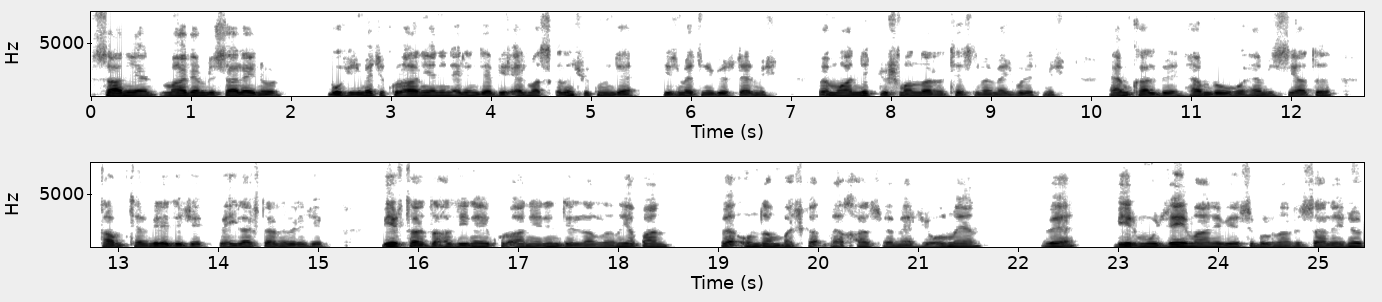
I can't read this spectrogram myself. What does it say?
Saniyen, madem Risale-i Nur bu hizmet-i Kur'aniyenin elinde bir elmas kılınç hükmünde hizmetini göstermiş ve muannit düşmanlarını teslime mecbur etmiş. Hem kalbi, hem ruhu, hem hissiyatı tam tenvir edecek ve ilaçlarını verecek. Bir tarzda hazine-i Kur'aniyenin dellallığını yapan ve ondan başka mekhas ve merci olmayan ve bir mucize-i maneviyesi bulunan Risale-i Nur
